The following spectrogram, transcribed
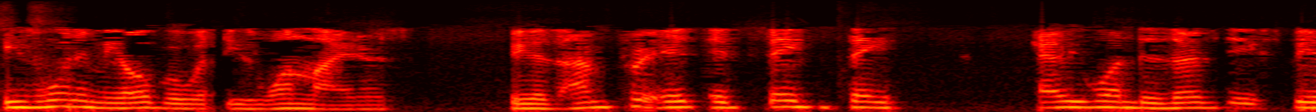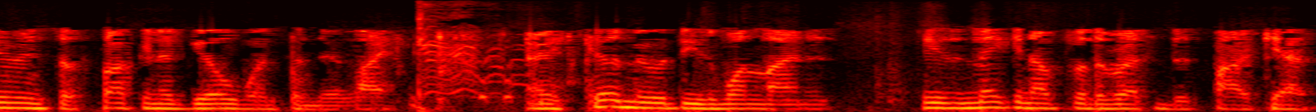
he's winning me over with these one-liners because I'm pre- it, it's safe to say everyone deserves the experience of fucking a Gil once in their life. and he's killing me with these one-liners. He's making up for the rest of this podcast.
